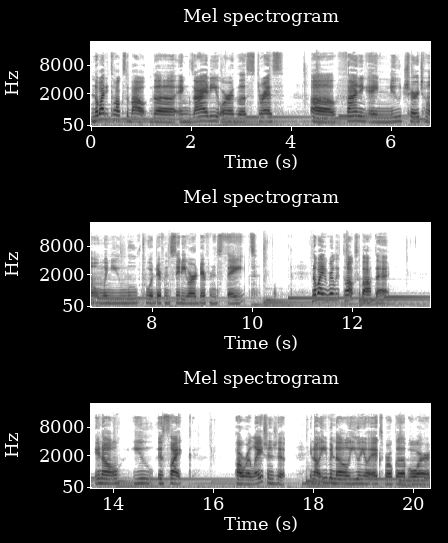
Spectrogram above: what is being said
nobody talks about the anxiety or the stress of finding a new church home when you move to a different city or a different state. Nobody really talks about that. You know, you it's like a relationship. You know, even though you and your ex broke up or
